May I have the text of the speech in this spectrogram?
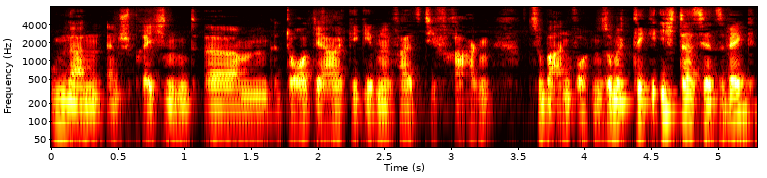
um dann entsprechend ähm, dort ja gegebenenfalls die Fragen zu beantworten. Somit klicke ich das jetzt weg.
